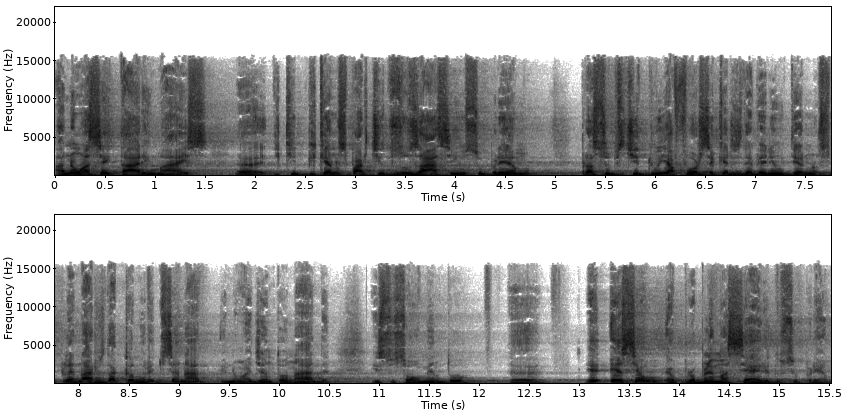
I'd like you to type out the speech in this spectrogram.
a não aceitarem mais eh, que pequenos partidos usassem o Supremo para substituir a força que eles deveriam ter nos plenários da Câmara e do Senado. E não adiantou nada, isso só aumentou. Eh, esse é o, é o problema sério do Supremo,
